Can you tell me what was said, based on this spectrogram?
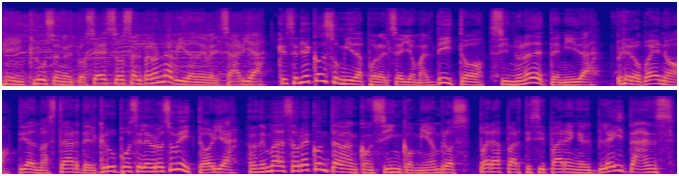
e incluso en el proceso salvaron la vida de Belsaria, que sería consumida por el sello maldito si no era detenida. Pero bueno, días más tarde el grupo celebró su victoria. Además, ahora contaban con 5 miembros para participar en el Blade Dance,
